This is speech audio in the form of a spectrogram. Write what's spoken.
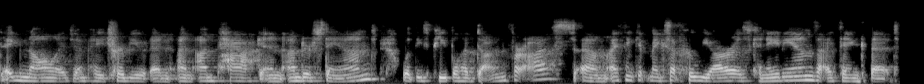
acknowledge and pay tribute and, and unpack and understand what these people have done for us. Um, I think it makes up who we are as Canadians. I think that,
